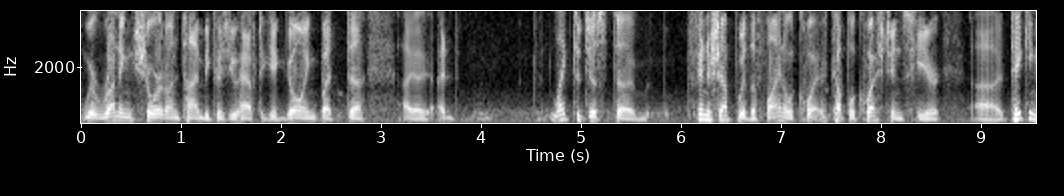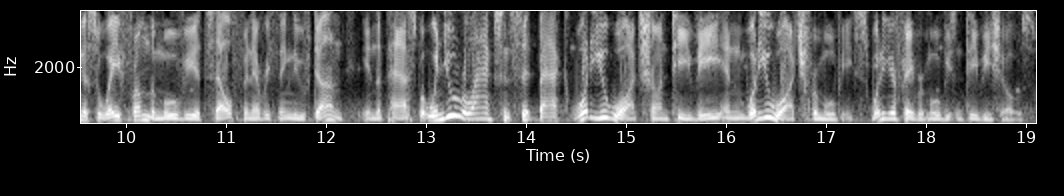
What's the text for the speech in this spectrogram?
we're running short on time because you have to get going, but uh, I, I'd like to just uh, finish up with a final que- couple questions here, uh, taking us away from the movie itself and everything you've done in the past. But when you relax and sit back, what do you watch on TV, and what do you watch for movies? What are your favorite movies and TV shows?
